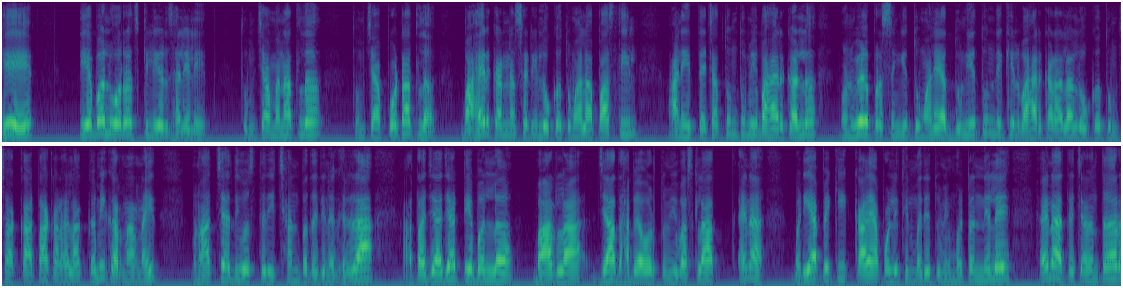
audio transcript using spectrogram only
हे टेबलवरच क्लिअर झालेले आहेत. तुमच्या मनातलं तुमच्या पोटातलं बाहेर काढण्यासाठी लोक तुम्हाला पाचतील आणि त्याच्यातून तुम्ही बाहेर काढलं म्हणून वेळ प्रसंगी तुम्हाला या दुनियेतून देखील बाहेर काढायला लोक तुमचा काटा काढायला कमी करणार नाहीत. म्हणून आजच्या दिवस तरी छान पद्धतीनं घरी राहा. आता ज्या ज्या टेबलला बारला ज्या धाब्यावर तुम्ही बसलात आहे ना? बढियापैकी काळ्या पॉलिथिनमध्ये तुम्ही मटण नेले आहे ना? त्याच्यानंतर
